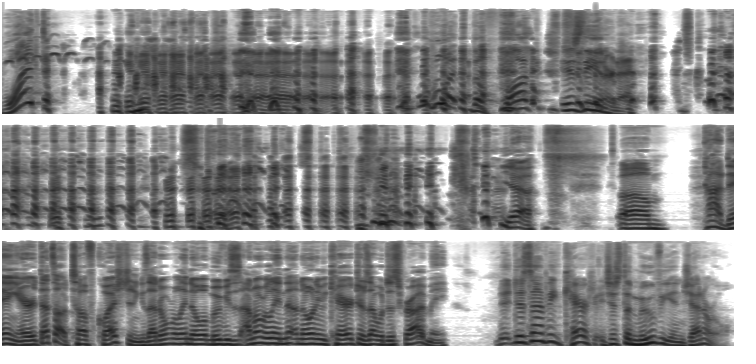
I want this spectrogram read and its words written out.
What? What the fuck is the internet? yeah. Um, God dang, Eric, that's a tough question because I don't really know what movies. I don't really know, know any characters that would describe me. It doesn't have to be character. It's just the movie in general.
